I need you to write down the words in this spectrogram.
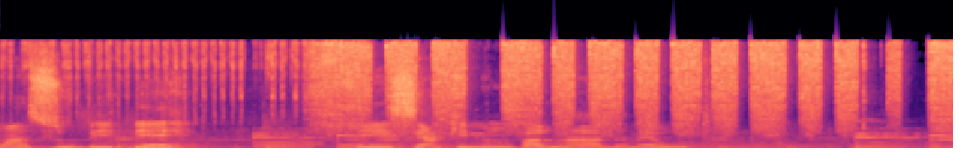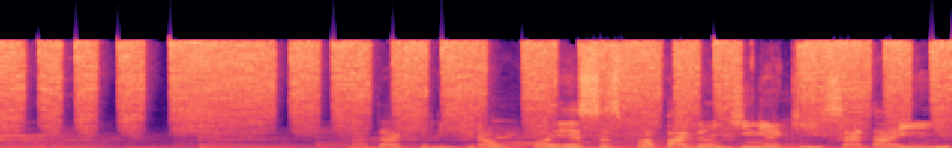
um azul bebê. Esse Arquimil não vale nada, né? Outro. Vai dar aquele grau. Olha essas propagandinhas aqui. Sai daí.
